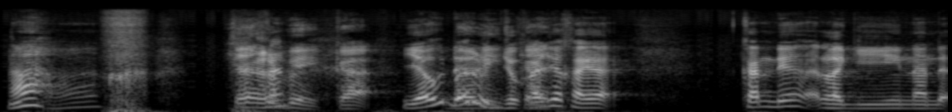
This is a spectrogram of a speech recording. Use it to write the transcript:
Hah? Ah, CLBK. ya udah rujuk aja kayak kan dia lagi nanda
